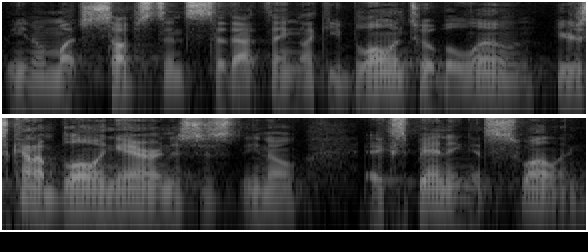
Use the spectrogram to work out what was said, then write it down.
you know, much substance to that thing. Like you blow into a balloon, you're just kind of blowing air and it's just, you know, expanding, it's swelling.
